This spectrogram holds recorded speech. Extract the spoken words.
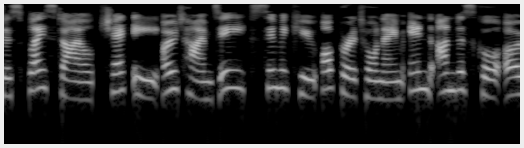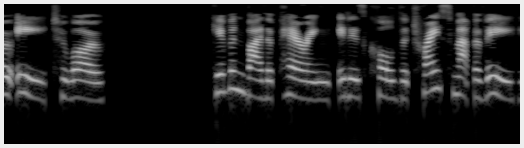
display style check E O times E simiq operator name end underscore O E to O given by the pairing it is called the trace map of E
